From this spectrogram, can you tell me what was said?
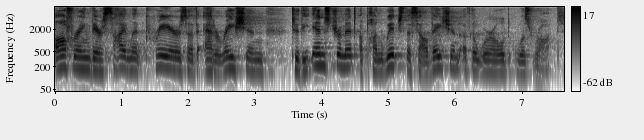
offering their silent prayers of adoration to the instrument upon which the salvation of the world was wrought.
